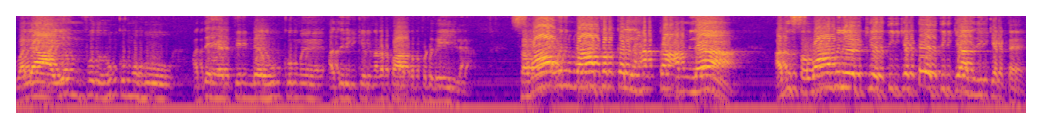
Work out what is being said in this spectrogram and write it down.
വലാ യംഫുദ് ഹുക്മുഹു. അദ്ദേഹത്തിന്റെ ഹുക്കുമ് അതൊരിക്കലും നടപ്പാക്കപ്പെടുകയില്ല. ഹഖ അംല അത് സവാബിലേക്ക് എത്തിക്കട്ടെ എത്തിക്കാതിരിക്കട്ടെ.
